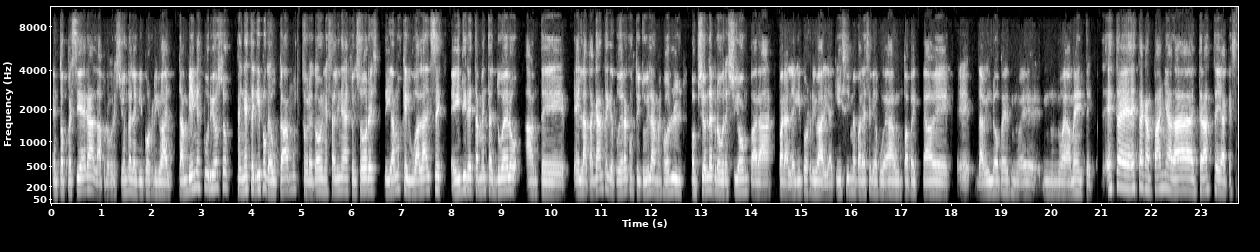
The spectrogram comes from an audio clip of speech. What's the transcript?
entorpeciera la progresión del equipo rival. También es curioso en este equipo que buscaba mucho, sobre todo en esa línea de defensores, digamos que igualarse e ir directamente al duelo ante el atacante que pudiera constituir la mejor opción de progresión para, para el equipo rival. Y aquí sí me parece que juega un papel clave eh, David López nuevamente. Esta, esta campaña da el traste a que sea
